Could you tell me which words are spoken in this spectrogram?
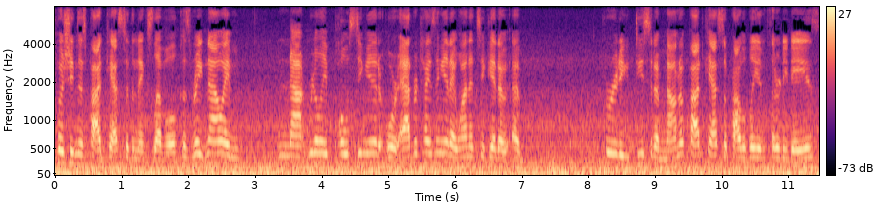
pushing this podcast to the next level. Because right now I'm not really posting it or advertising it. I wanted to get a, a pretty decent amount of podcasts, so probably in 30 days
